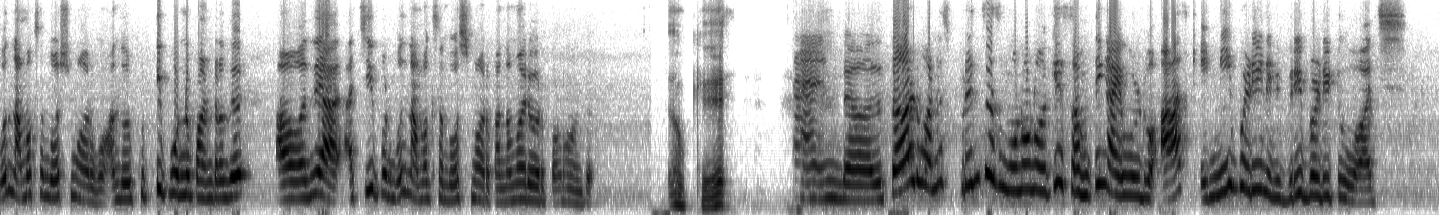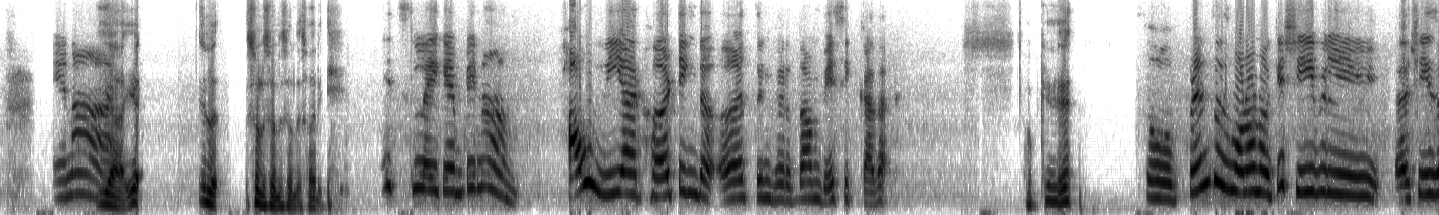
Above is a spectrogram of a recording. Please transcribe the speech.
போது நமக்கு சந்தோஷமா இருக்கும் அந்த ஒரு குட்டி பொண்ணு பண்றது அவ வந்து அச்சீவ் பண்ணும்போது நமக்கு சந்தோஷமா இருக்கும் அந்த மாதிரி ஒரு படம் அது okay And uh, the third one is Princess Mononoke, something I would ask anybody and everybody to watch. ஏன்னா இல்ல சொல்லு சொல்லு சொல்லு சாரி இட்ஸ் லைக் எப்படின்னா how we are hurting the எர்த்ங்கிறது தான் பேசிக் கதை. Okay so Princess Mononoke she will she is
